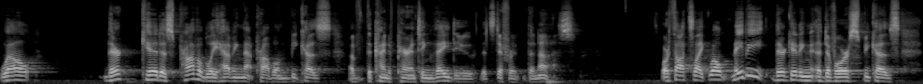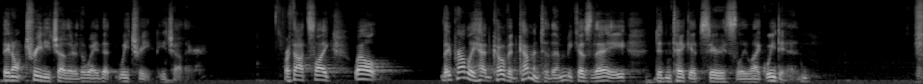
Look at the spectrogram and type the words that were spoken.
well, their kid is probably having that problem because of the kind of parenting they do that's different than us. Or thoughts like, well, maybe they're getting a divorce because they don't treat each other the way that we treat each other. Or thoughts like, well, they probably had COVID coming to them because they didn't take it seriously like we did.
